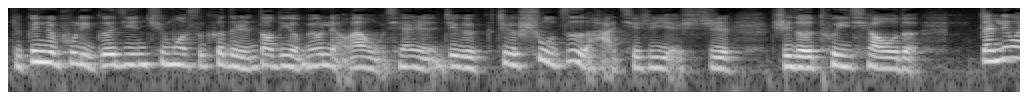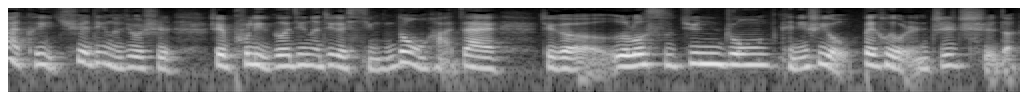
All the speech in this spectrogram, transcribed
就跟着普里戈金去莫斯科的人到底有没有两万五千人，这个这个数字哈，其实也是值得推敲的。但另外可以确定的就是，这普里戈金的这个行动哈，在。这个俄罗斯军中肯定是有背后有人支持的，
